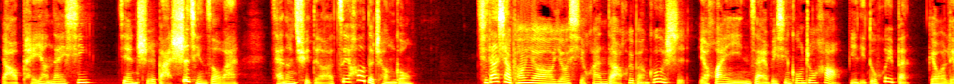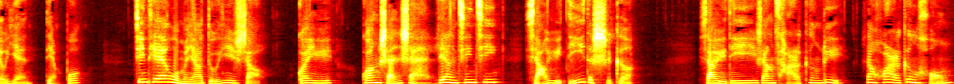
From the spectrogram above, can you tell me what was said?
要培养耐心，坚持把事情做完，才能取得最后的成功。其他小朋友有喜欢的绘本故事，也欢迎在微信公众号“米粒读绘本”给我留言点播。今天我们要读一首关于光闪闪、亮晶晶小雨滴的诗歌。小雨滴让草儿更绿，让花儿更红。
